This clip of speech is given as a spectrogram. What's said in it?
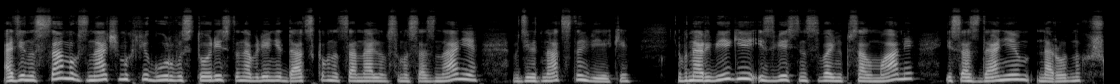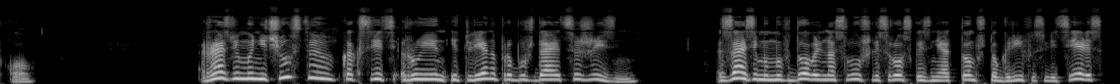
один из самых значимых фигур в истории становления датского национального самосознания в XIX веке. В Норвегии известен своими псалмами и созданием народных школ. Разве мы не чувствуем, как средь руин и тлена пробуждается жизнь? За зиму мы вдоволь наслушались россказни о том, что грифы слетелись,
